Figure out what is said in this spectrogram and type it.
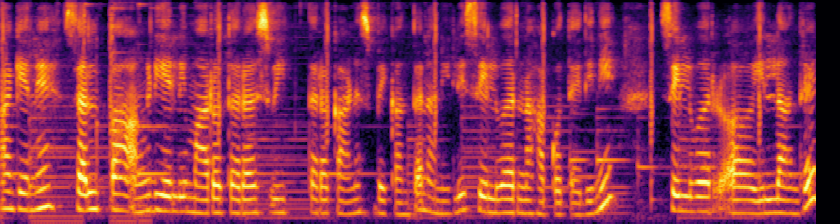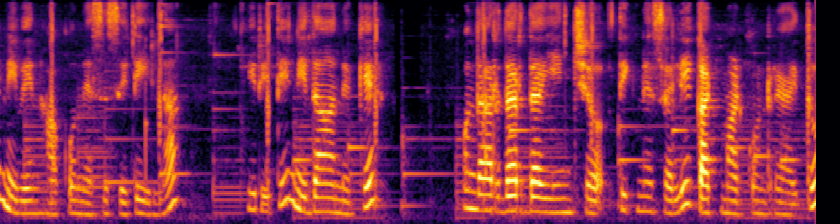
ಹಾಗೆಯೇ ಸ್ವಲ್ಪ ಅಂಗಡಿಯಲ್ಲಿ ಮಾರೋ ಥರ ಸ್ವೀಟ್ ಥರ ಕಾಣಿಸ್ಬೇಕಂತ ನಾನಿಲ್ಲಿ ಸಿಲ್ವರ್ನ ಹಾಕೋತಾ ಇದ್ದೀನಿ. ಸಿಲ್ವರ್ ಇಲ್ಲ ಅಂದರೆ ನೀವೇನು ಹಾಕೋ ನೆಸೆಸಿಟಿ ಇಲ್ಲ. ಈ ರೀತಿ ನಿಧಾನಕ್ಕೆ ಒಂದು ಅರ್ಧ ಅರ್ಧ ಇಂಚ್ ತಿಕ್ನೆಸ್ಸಲ್ಲಿ ಕಟ್ ಮಾಡಿಕೊಂಡ್ರೆ ಆಯಿತು.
